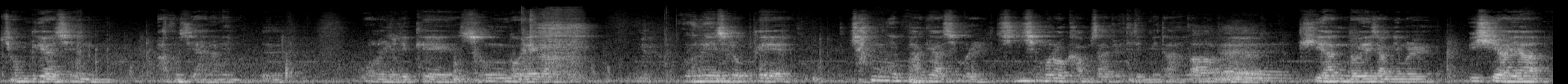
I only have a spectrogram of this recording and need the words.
존귀하신 아버지 하나님, 네. 오늘 이렇게 성노회가 은혜스럽게 창립하게 하심을 진심으로 감사를 드립니다. 아멘. 귀한 노회장님을 위시하여.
